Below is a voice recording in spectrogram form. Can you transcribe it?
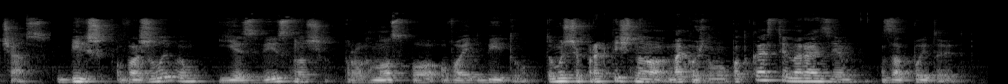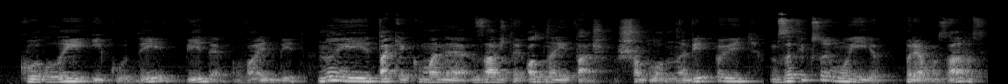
час. Більш важливим є, звісно ж, прогноз по WhiteBit, тому що практично на кожному подкасті наразі запитують. Коли і куди піде WhiteBit. Ну і так як у мене завжди одна і та ж шаблонна відповідь, зафіксуємо її прямо зараз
